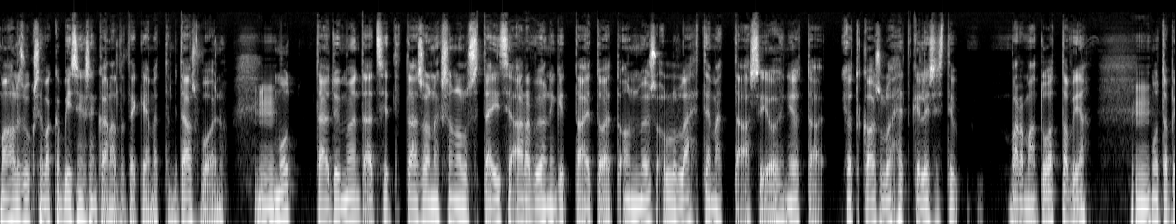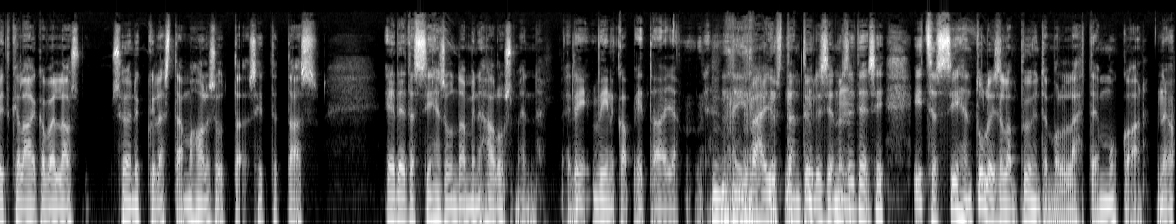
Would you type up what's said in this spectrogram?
mahdollisuuksia vaikka bisneksen kannalta tekemättä, mitä olisi voinut. Mm. Mutta täytyy myöntää, että sitten taas onneksi on ollut sitä itsearvioinninkin taitoa, että on myös ollut lähtemättä asioihin, jotka, jotka olisi ollut hetkellisesti varmaan tuottavia, mm. mutta pitkällä aikavälillä olisi syönyt kyllä sitä mahdollisuutta sitten taas edetä siihen suuntaan, minne halusi mennä. Eli Vinkapitaa ja... niin, vähän just tämän tyylisiä. No sitten, itse asiassa siihen tuli silloin pyyntö mulle lähteä mukaan. No.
